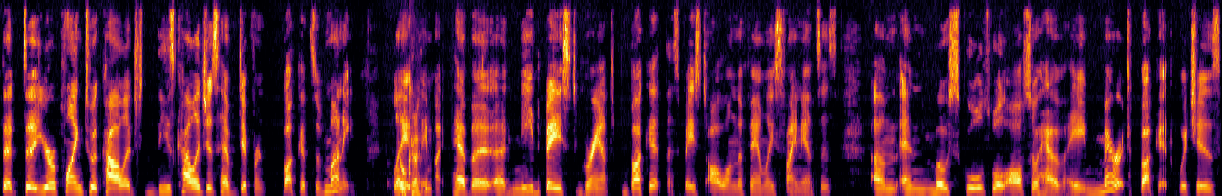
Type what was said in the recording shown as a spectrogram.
that uh, you're applying to a college. These colleges have different buckets of money. Like okay. they might have a, a need-based grant bucket that's based all on the family's finances, um, and most schools will also have a merit bucket, which is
